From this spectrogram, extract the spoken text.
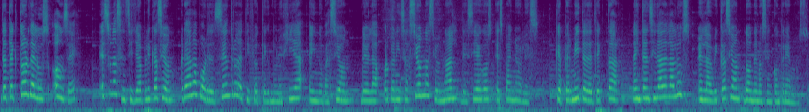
Detector de luz 11 es una sencilla aplicación creada por el Centro de Tiflotecnología e Innovación de la Organización Nacional de Ciegos Españoles, que permite detectar la intensidad de la luz en la ubicación donde nos encontremos.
